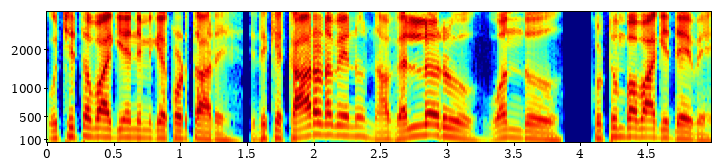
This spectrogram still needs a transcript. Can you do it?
ಉಚಿತವಾಗಿಯೇ ನಿಮಗೆ ಕೊಡ್ತಾರೆ. ಇದಕ್ಕೆ ಕಾರಣವೇನು? ನಾವೆಲ್ಲರೂ ಒಂದು ಕುಟುಂಬವಾಗಿದ್ದೇವೆ.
